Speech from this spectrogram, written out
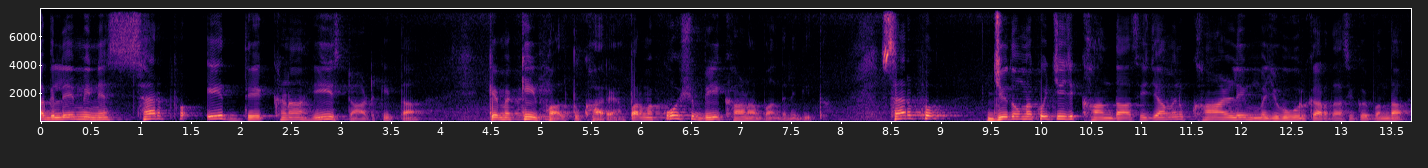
ਅਗਲੇ ਮਹੀਨੇ ਸਿਰਫ ਇਹ ਦੇਖਣਾ ਹੀ ਸਟਾਰਟ ਕੀਤਾ ਕਿ ਮੈਂ ਕੀ ਫालतू ਖਾ ਰਿਹਾ, ਪਰ ਮੈਂ ਕੁਝ ਵੀ ਖਾਣਾ ਬੰਦ ਨਹੀਂ ਕੀਤਾ। ਸਿਰਫ ਜਦੋਂ ਮੈਂ ਕੋਈ ਚੀਜ਼ ਖਾਂਦਾ ਸੀ ਜਾਂ ਮੈਨੂੰ ਖਾਣ ਲਈ ਮਜਬੂਰ ਕਰਦਾ ਸੀ ਕੋਈ ਬੰਦਾ,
